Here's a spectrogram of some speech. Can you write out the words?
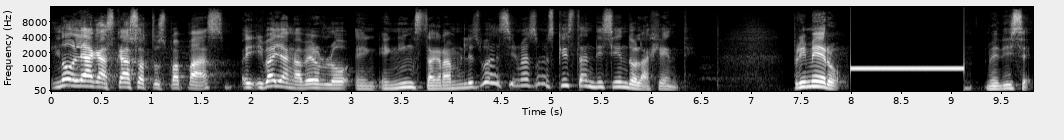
No le hagas caso a tus papás y vayan a verlo en, en Instagram y les voy a decir más o menos qué están diciendo la gente. Primero, me dice,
